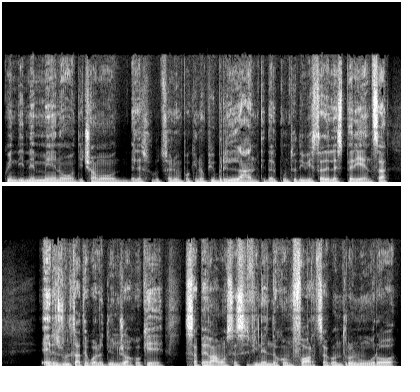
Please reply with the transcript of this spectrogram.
quindi nemmeno diciamo delle soluzioni un pochino più brillanti dal punto di vista dell'esperienza e il risultato è quello di un gioco che sapevamo stesse finendo con forza contro il muro,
